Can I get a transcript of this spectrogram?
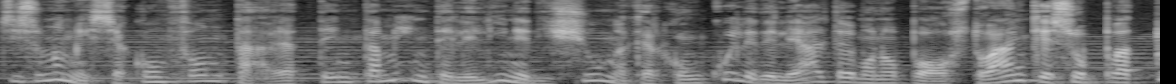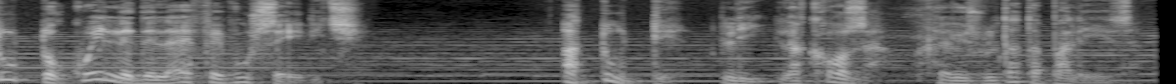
Si sono messi a confrontare attentamente le linee di Schumacher con quelle delle altre monoposto, anche e soprattutto quelle della FV16. A tutti, lì, la cosa è risultata palese.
